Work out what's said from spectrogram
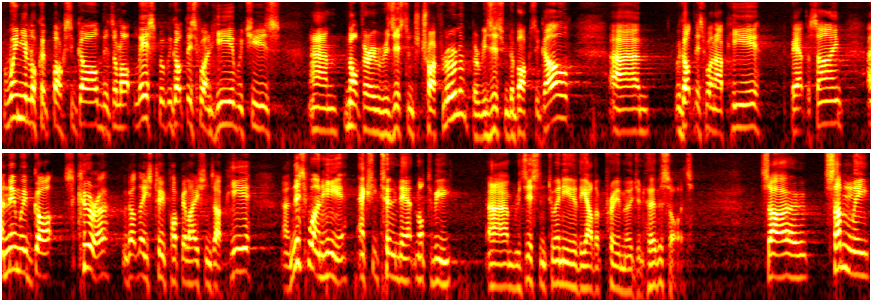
But when you look at Boxer Gold, there's a lot less, but we've got this one here, which is um, not very resistant to trifluralin, but resistant to Boxer Gold. Um, we've got this one up here, about the same. And then we've got Sakura, we've got these two populations up here. And this one here actually turned out not to be um, resistant to any of the other pre-emergent herbicides. So suddenly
